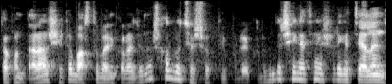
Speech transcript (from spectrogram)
তখন তারা সেটা বাস্তবায়ন করার জন্য সর্বোচ্চ শক্তি প্রয়োগ করল। কিন্তু শেখ হাসিনা সেটাকে চ্যালেঞ্জ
